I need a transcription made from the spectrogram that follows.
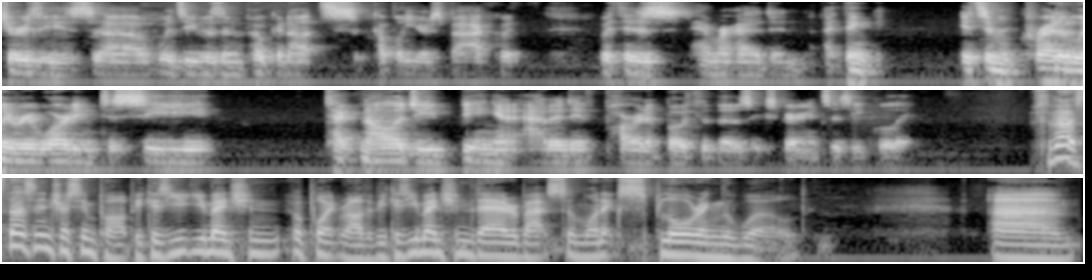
jerseys. Uh, Woodsy was in polka dots a couple years back with with his hammerhead, and I think it's incredibly rewarding to see technology being an additive part of both of those experiences equally. So that's that's an interesting part because you, you mentioned a point rather because you mentioned there about someone exploring the world um,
